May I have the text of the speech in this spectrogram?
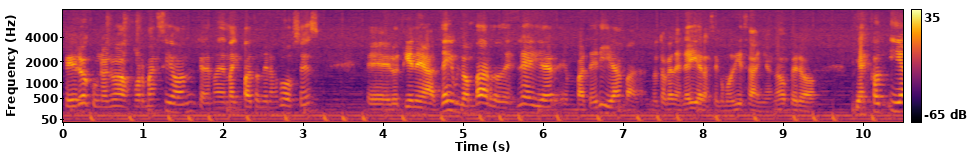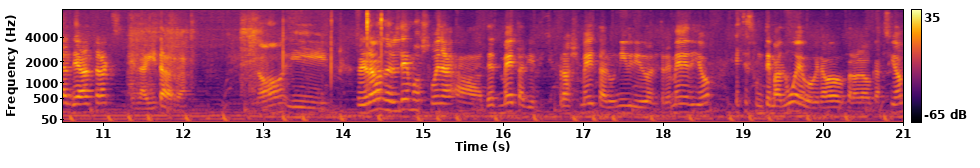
pero con una nueva formación, que además de Mike Patton de las voces, eh, lo tiene a Dave Lombardo de Slayer en batería, bueno, no tocan Slayer hace como 10 años, ¿no? Pero, y a Scott Ian de Anthrax en la guitarra, ¿no? Y grabando el demo suena a death metal y thrash metal, un híbrido entre medio. Este es un tema nuevo grabado para la ocasión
